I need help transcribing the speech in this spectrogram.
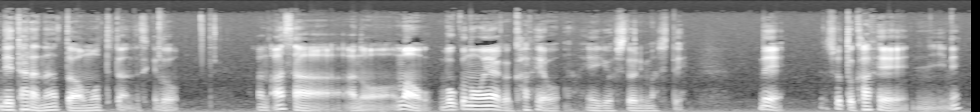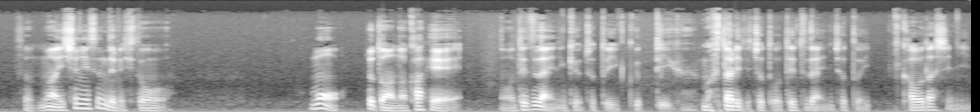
れたらなとは思ってたんですけどあの朝あのまあ僕の親がカフェを営業しておりましてでちょっとカフェにねそのまあ、一緒に住んでる人もちょっとあのカフェのお手伝いに今日ちょっと行くっていう、まあ、2人でちょっとお手伝いにちょっと顔出しに行っ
